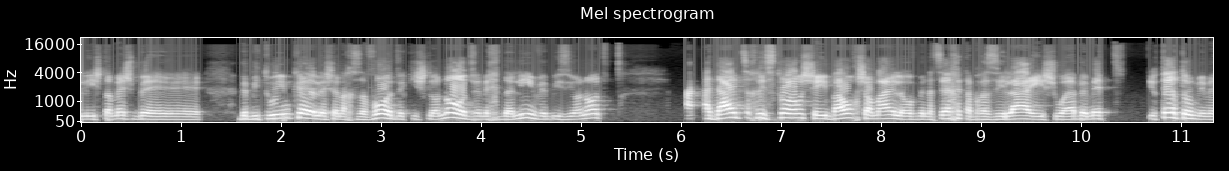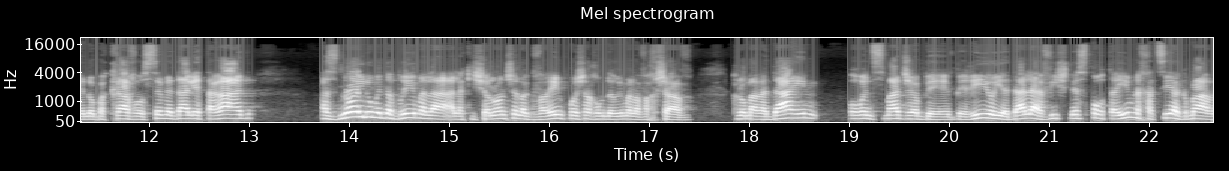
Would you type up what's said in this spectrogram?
להשתמש ב... בביטויים כאלה של אכזבות וכישלונות ומחדלים וביזיונות, עדיין צריך לזכור שאם ברוך שמיילוב מנצח את הברזילאי שהוא היה באמת יותר טוב ממנו בקרב ועושה מדליית ארד, אז לא היינו מדברים על, על הכישלון של הגברים כמו שאנחנו מדברים עליו עכשיו. כלומר עדיין אורן סמאג'ה בריו ידע להביא שני ספורטאים לחצי הגמר,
